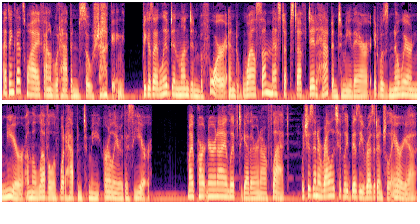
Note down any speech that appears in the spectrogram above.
I think that's why I found what happened so shocking. Because I lived in London before, and while some messed up stuff did happen to me there, it was nowhere near on the level of what happened to me earlier this year. My partner and I live together in our flat, which is in a relatively busy residential area.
